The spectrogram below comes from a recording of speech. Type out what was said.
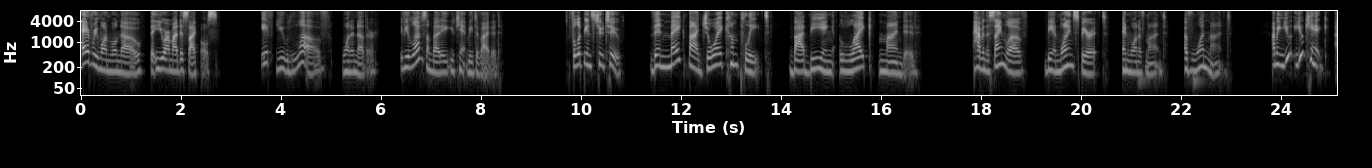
everyone will know that you are my disciples if you love one another. If you love somebody, you can't be divided. Philippians 2 2. Then make my joy complete by being like minded, having the same love, being one in spirit and one of mind, of one mind. I mean, you you can't. uh,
